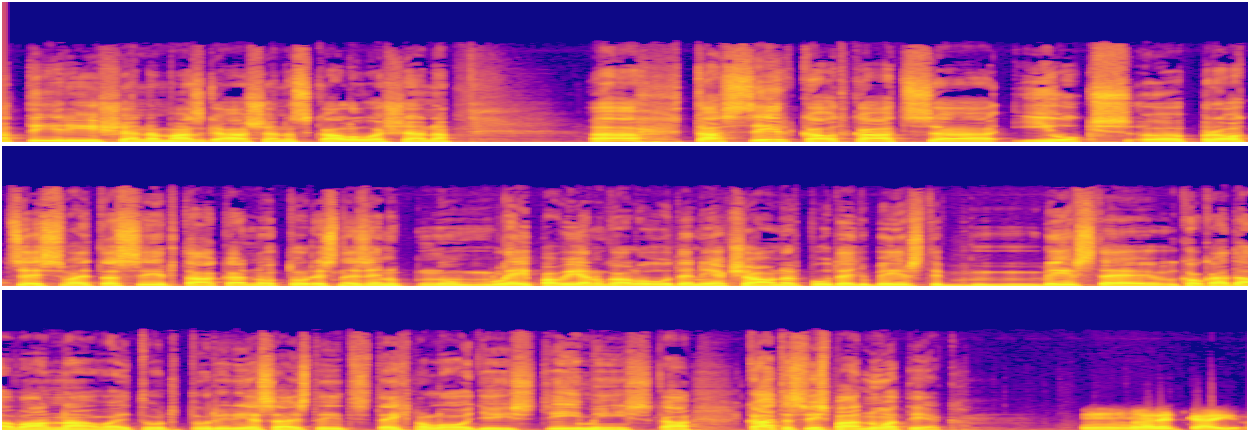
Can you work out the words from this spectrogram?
attīrīšana, mazgāšana, skalošana. Uh, tas ir kaut kāds uh, ilgs uh, process, vai tas ir tā, ka nu, tur es nezinu, nu, lej pa vienu galu ūdeni iekšā un ar pudeļu birsti, birstē kaut kādā vannā, vai tur, tur ir iesaistītas tehnoloģijas, ķīmijas. Kā, kā tas vispār notiek? Mm, redz, kā ir.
